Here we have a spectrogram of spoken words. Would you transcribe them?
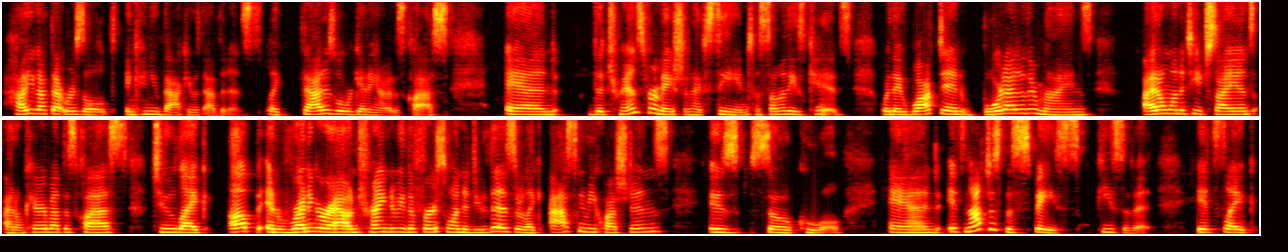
how you got that result, and can you back it with evidence? Like, that is what we're getting out of this class. And the transformation I've seen to some of these kids where they walked in bored out of their minds. I don't want to teach science. I don't care about this class to like up and running around trying to be the first one to do this or like asking me questions is so cool. And it's not just the space piece of it. It's like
